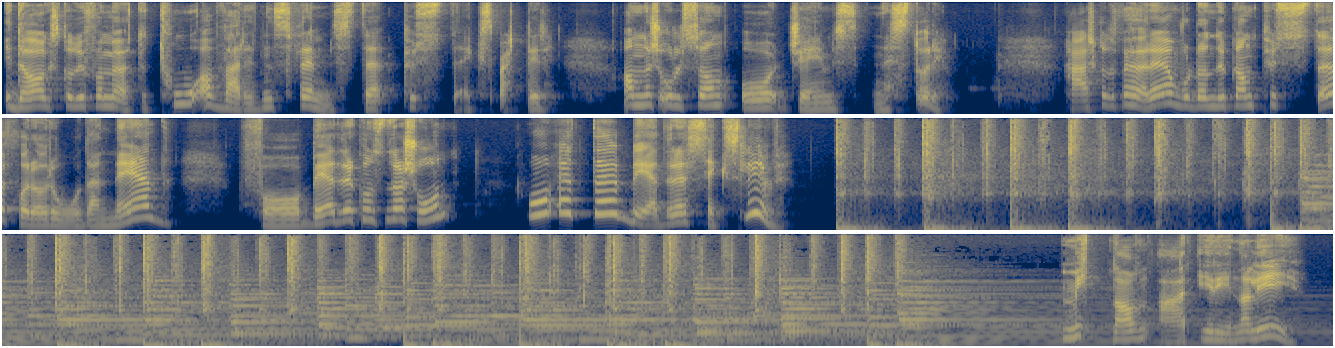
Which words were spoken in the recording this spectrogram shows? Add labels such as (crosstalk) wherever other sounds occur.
I dag skal du få møte to av verdens fremste pusteeksperter, Anders Olsson og James Nestor. Her skal du få høre hvordan du kan puste for å roe deg ned, få bedre konsentrasjon og et eh, bedre sexliv. Mitt navn er Irina Lie.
